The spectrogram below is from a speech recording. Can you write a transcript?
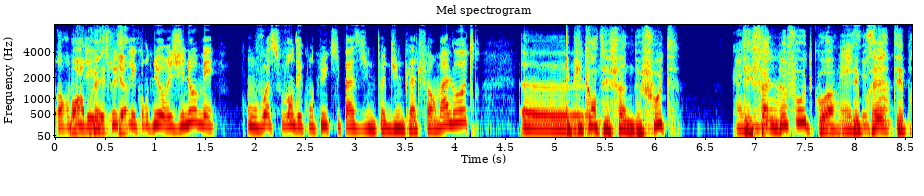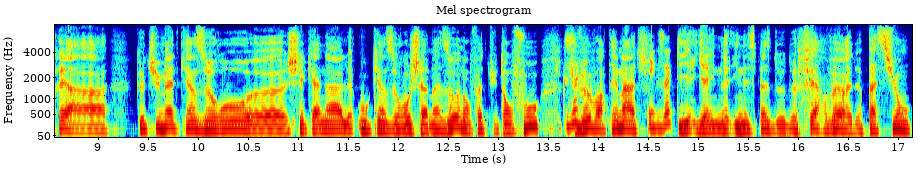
hormis Bon, après, les, trucs, a- les contenus originaux, mais on voit souvent des contenus qui passent d'une d'une plateforme à l'autre. Euh, Et puis quand t'es fan de foot, T'es Ligue fan 1. de foot, quoi. T'es c'est prêt, t'es prêt à que tu mettes 15 euros euh, chez Canal ou 15 euros chez Amazon. En fait, tu t'en fous. Tu veux voir tes matchs. Exact. Il y a- une, une espèce de, de ferveur et de passion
